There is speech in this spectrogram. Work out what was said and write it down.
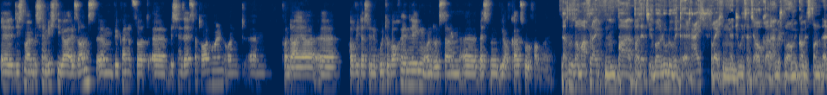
äh, diesmal ein bisschen wichtiger als sonst. Ähm, wir können uns dort äh, ein bisschen Selbstvertrauen holen und ähm, von daher äh, hoffe ich, dass wir eine gute Woche hinlegen und uns dann äh, bestmöglich auf Karlsruhe vorbereiten. Lass uns doch mal vielleicht ein paar, paar Sätze über Ludovic Reis sprechen. Jules hat es ja auch gerade angesprochen. Wir kommen jetzt von, äh,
